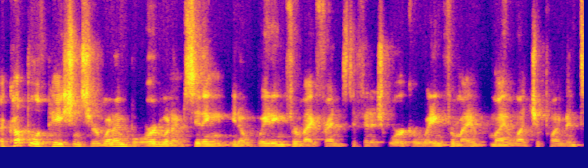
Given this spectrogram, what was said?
a, couple of patients here when I'm bored, when I'm sitting, you know, waiting for my friends to finish work or waiting for my my lunch appointment?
